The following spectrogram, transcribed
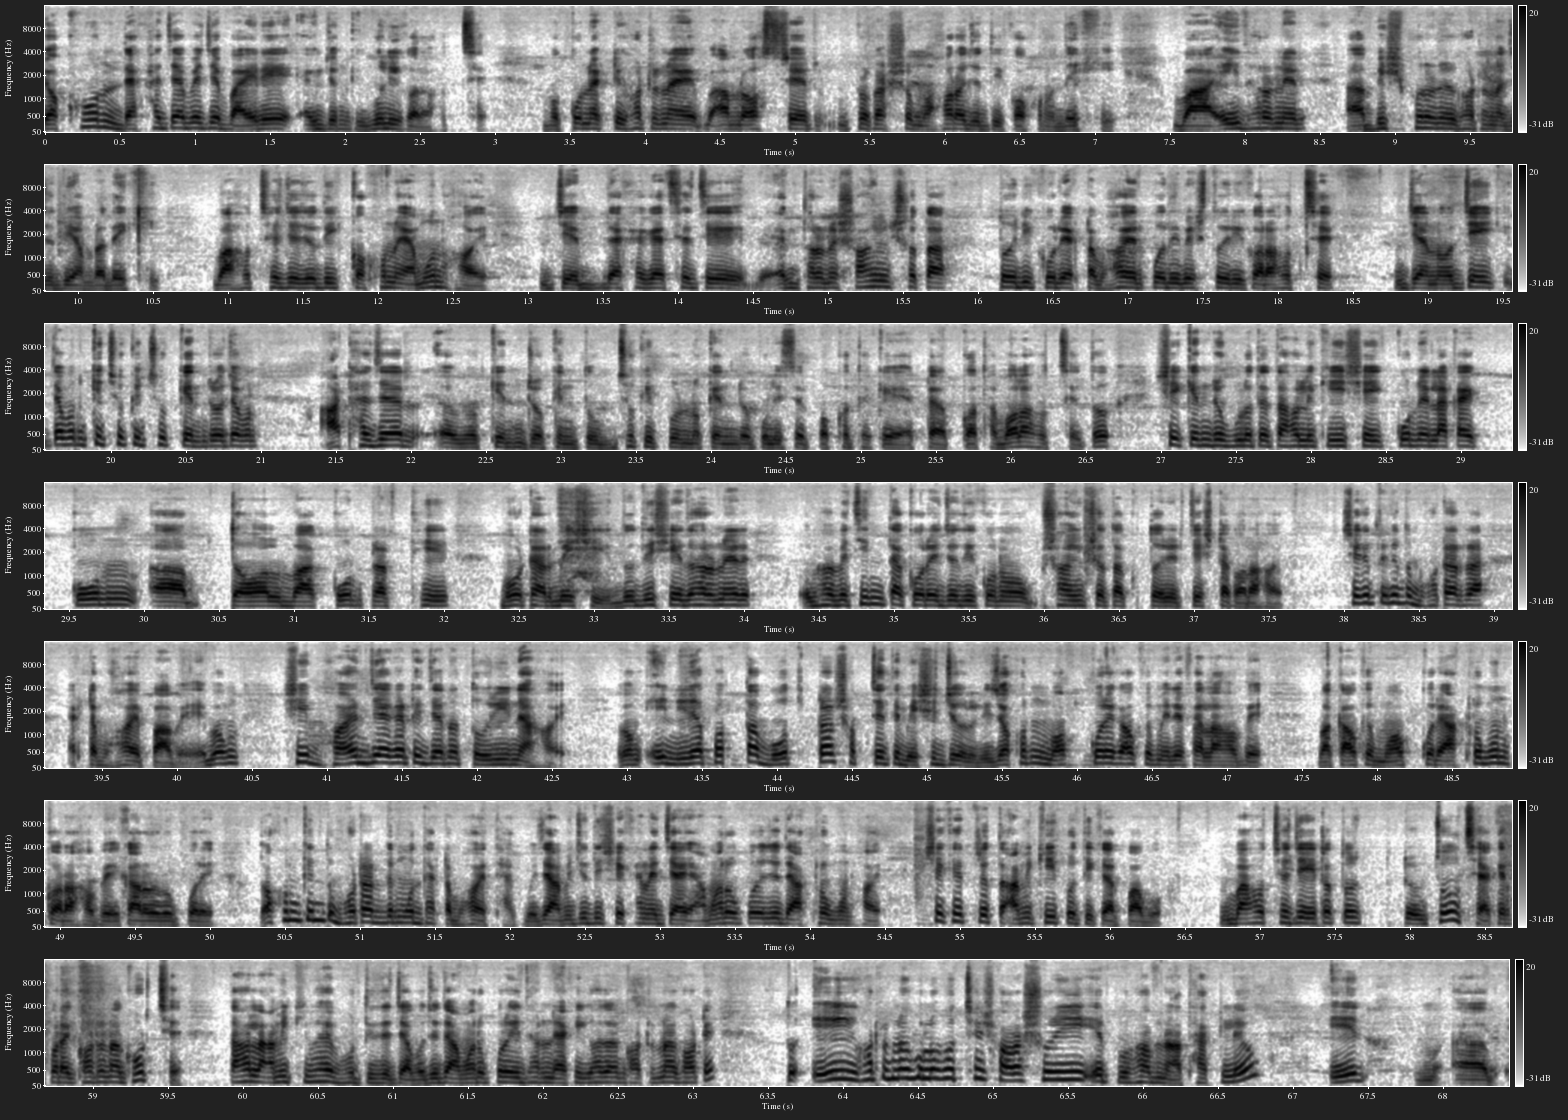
যখন দেখা যাবে যে বাইরে একজনকে গুলি করা হচ্ছে বা কোনো একটি ঘটনায় আমরা অস্ত্রের প্রকাশ্য মহড়া যদি কখনো দেখি, বা এই ধরনের বিস্ফোরণের ঘটনা যদি আমরা দেখি, বা হচ্ছে যে যদি কখনো এমন হয় যে দেখা গেছে যে এক ধরনের সহিংসতা তৈরি করে একটা ভয়ের পরিবেশ তৈরি করা হচ্ছে, যেন যেই, যেমন কিছু কিছু কেন্দ্র, যেমন আট হাজার কেন্দ্র কিন্তু ঝুঁকিপূর্ণ কেন্দ্র পুলিশের পক্ষ থেকে একটা কথা বলা হচ্ছে। তো সেই কেন্দ্রগুলোতে তাহলে কি সেই কোন এলাকায় কোন দল বা কোন প্রার্থী ভোটার বেশি। যদি সে ধরনের ওইভাবে চিন্তা করে যদি কোনো সহিংসতা তৈরির চেষ্টা করা হয়, সেক্ষেত্রে কিন্তু ভোটাররা একটা ভয় পাবে এবং সেই ভয়ের জায়গাটি যেন তৈরি না হয় এবং এই নিরাপত্তা বোধটা সবচেয়ে বেশি জরুরি। যখন মপ করে কাউকে মেরে ফেলা হবে বা কাউকে মপ করে আক্রমণ করা হবে কারোর উপরে, তখন কিন্তু ভোটারদের মধ্যে একটা ভয় থাকবে যে আমি যদি সেখানে যাই, আমার উপরে যদি আক্রমণ হয়, সেক্ষেত্রে তো আমি কী প্রতিকার পাবো? বা হচ্ছে যে এটা তো চলছে, একের পর এক ঘটনা ঘটছে তাহলে আমি কীভাবে ভোট দিতে যাব? যদি আমার উপরে এই ধরনের একই ঘটনা ঘটনা ঘটে, তো এই ঘটনাগুলো হচ্ছে সরাসরি এর প্রভাব না থাকলেও এর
